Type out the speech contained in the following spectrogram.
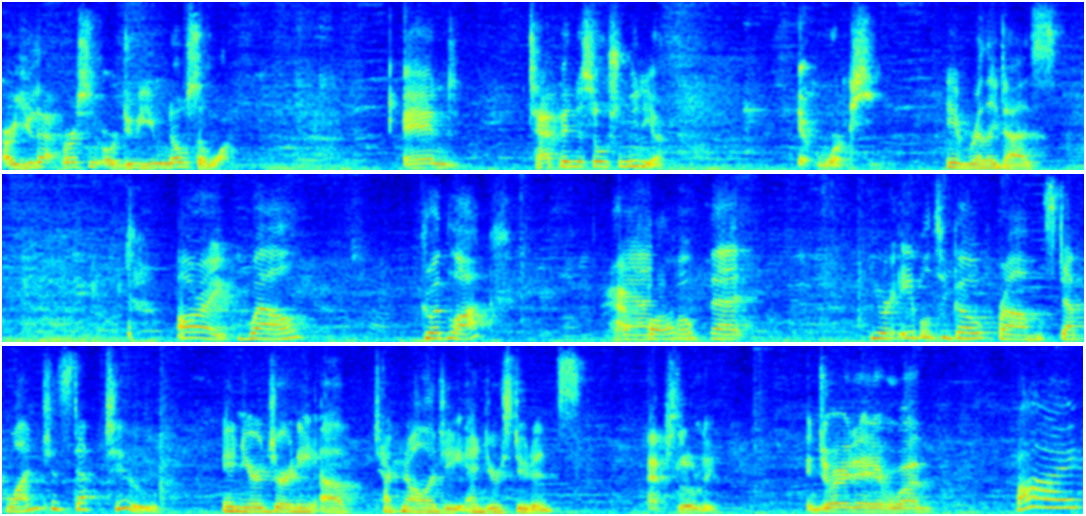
Are you that person, or do you know someone? And tap into social media. It works. It really does. All right. Well, good luck. Have and fun. hope that you're able to go from step one to step two in your journey of technology and your students. Absolutely. Enjoy your day, everyone. Bye.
